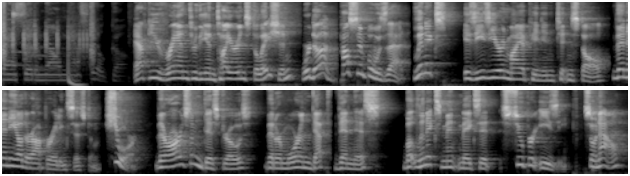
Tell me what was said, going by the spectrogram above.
ran, no, man, I still go. After you've ran through the entire installation, we're done. How simple was that? Linux is easier, in my opinion, to install than any other operating system. Sure, there are some distros that are more in depth than this, but Linux Mint makes it super easy. So now,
